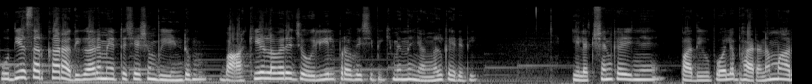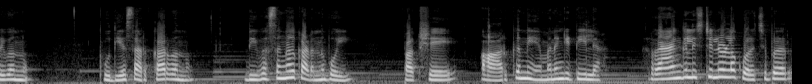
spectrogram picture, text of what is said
പുതിയ സർക്കാർ അധികാരമേറ്റ ശേഷം വീണ്ടും ബാക്കിയുള്ളവരെ ജോലിയിൽ പ്രവേശിപ്പിക്കുമെന്ന് ഞങ്ങൾ കരുതി. ഇലക്ഷൻ കഴിഞ്ഞ് പതിവ് പോലെ ഭരണം മാറി വന്നു. പുതിയ സർക്കാർ വന്നു. ദിവസങ്ങൾ കടന്നുപോയി. പക്ഷേ ആർക്കും നിയമനം കിട്ടിയില്ല. റാങ്ക് ലിസ്റ്റിലുള്ള കുറച്ച് പേർ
